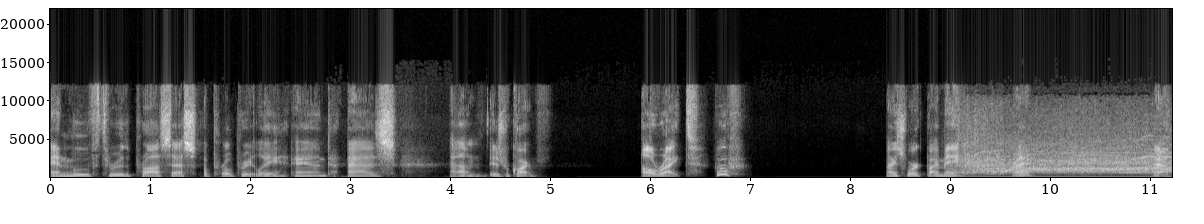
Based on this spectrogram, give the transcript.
and move through the process appropriately and as um, is required. All right. Whew. Nice work by me, right? Yeah,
